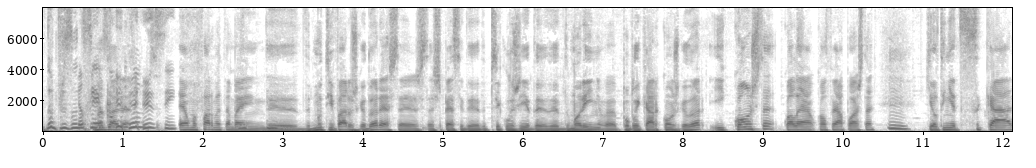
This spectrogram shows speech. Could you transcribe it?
do presunto Ele seco. Mas olha, Sim. É uma forma também de, de motivar o jogador, esta, esta espécie de, de psicologia de, de, de Mourinho, a publicar com o jogador e consta qual, é, a- qual foi a aposta. Hum. Que ele tinha de secar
